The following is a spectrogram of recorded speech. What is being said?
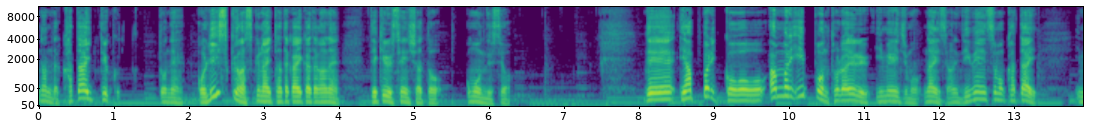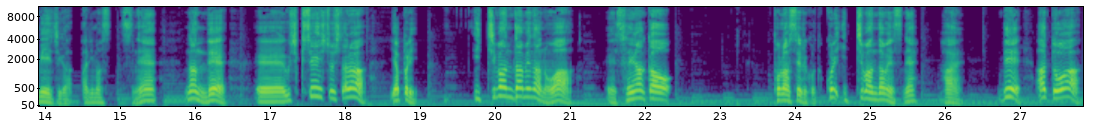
なんだ硬いっていうとねこうリスクが少ない戦い方がねできる選手だと思うんですよ。でやっぱりこうあんまり1本取られるイメージもないですよねディフェンスも硬いイメージがありますね。なんで、えー、牛久選手としたらやっぱり一番ダメなのは、えー、背中を取らせること。これ一番ダメですね。はい。であとは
